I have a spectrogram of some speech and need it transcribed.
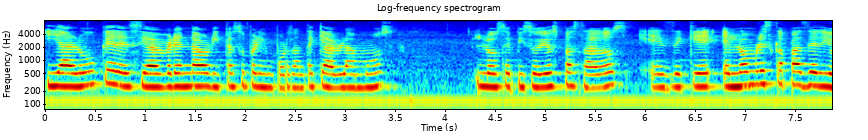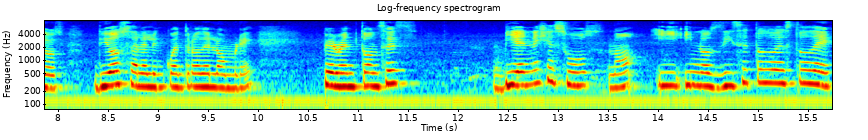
y algo que decía Brenda ahorita súper importante que hablamos los episodios pasados es de que el hombre es capaz de Dios, Dios sale al encuentro del hombre, pero entonces viene Jesús, ¿no? Y, y nos dice todo esto de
